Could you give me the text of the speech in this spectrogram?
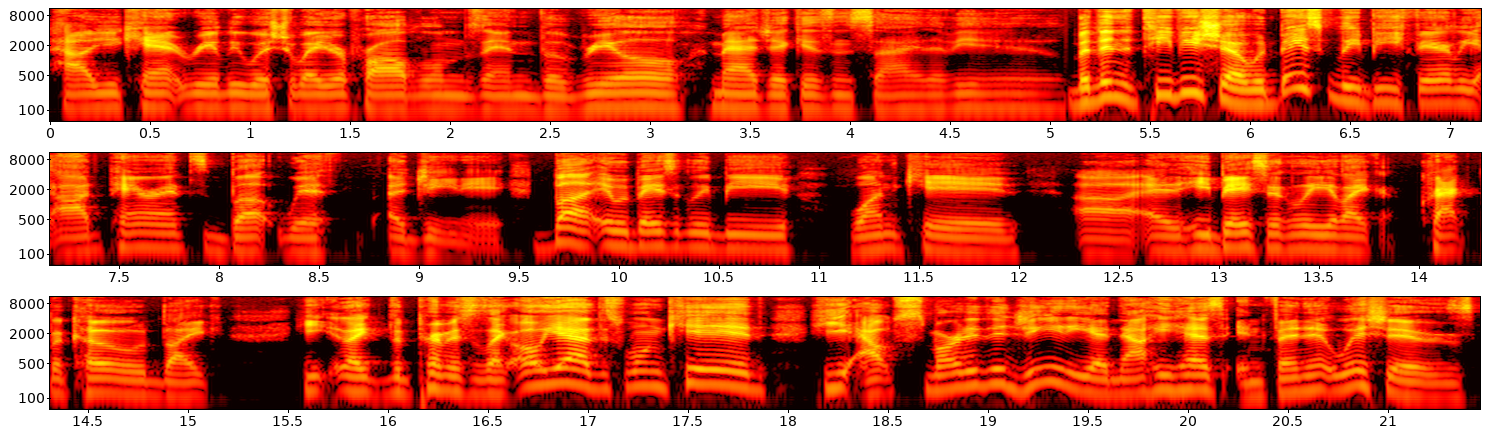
how you can't really wish away your problems and the real magic is inside of you. But then the TV show would basically be Fairly Odd Parents, but with a genie. But it would basically be one kid, uh, and he basically like cracked the code like he like the premise is like, oh yeah, this one kid he outsmarted the genie and now he has infinite wishes,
